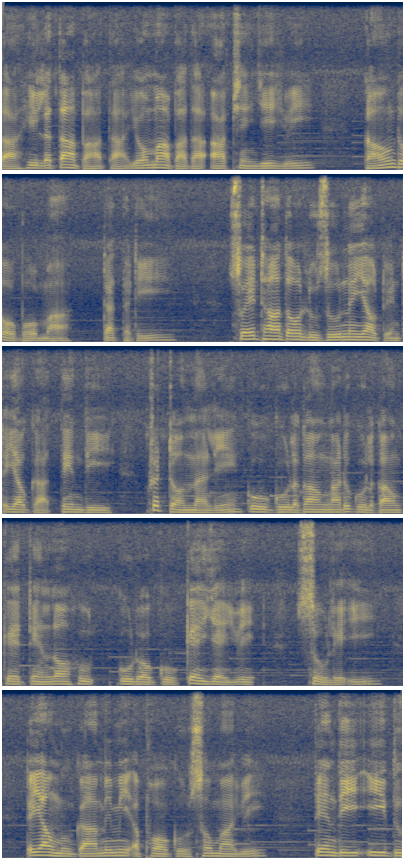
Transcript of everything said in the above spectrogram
သာဟေလတဘာသာယောမဘာသာအားဖြင့်ရေး၍ခေါင်းတော်ပေါ်မှတက်တည်း ဆွဲထားသောလူဆိုးနှစ်ယောက်တွင်တစ်ယောက်ကသင်သည်ခရစ်တော်မှန်လျင်ကိုယ်ကို၎င်းငါတို့ကို၎င်းကဲ့တင်လော့ဟုကိုယ်တော်ကိုကဲ့ရဲ့၍ဆိုလေ၏တစ်ယောက်မူကားမိမိအဖော်ကိုဆုံးမ၍တင်သည်ဤသူ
